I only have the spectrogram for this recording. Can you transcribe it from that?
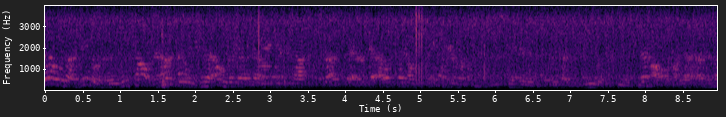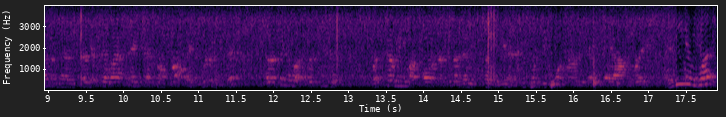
That was our deal. dude. We talked. And I said, you I don't think I got it's not stuck there. Okay? I don't think I'm saying here. You said we had a deal. Oh my God. That's the last day. That's my fault. It's really good. But I tell you what. Let's do this. Let's tell me my partner because I know he's coming in. He's going to be one early that day operation. You know what?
